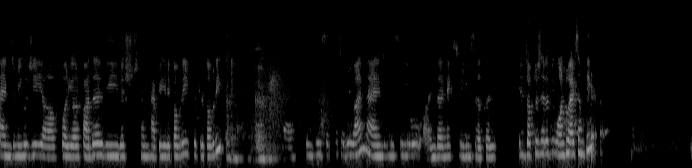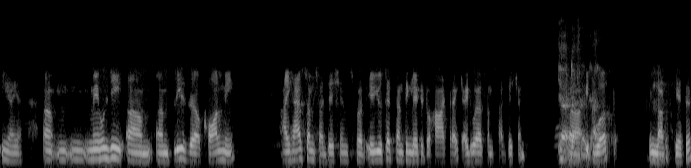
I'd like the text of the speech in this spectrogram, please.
And Mehul ji, uh, for your father, we wish him happy recovery, quick recovery. Uh, thank you so much, everyone. And we'll see you in the next Healing Circle. Yes, Dr. Sarat, you want to add something? Yeah, yeah. Um, Mehul ji, um, um, please uh, call me. I have some suggestions for you. Said something related to heart, right? I do have some suggestions. Yeah, uh, it yeah. worked in a lot of cases.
